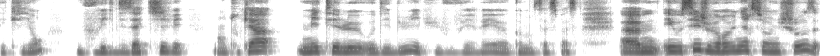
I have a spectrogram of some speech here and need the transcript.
des clients, vous pouvez le désactiver. En tout cas, mettez-le au début et puis vous verrez euh, comment ça se passe. Euh, et aussi, je veux revenir sur une chose,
